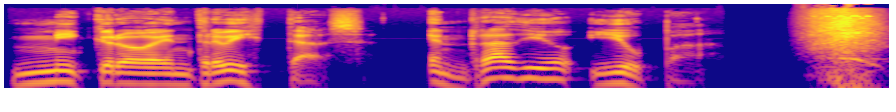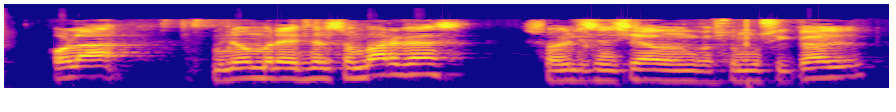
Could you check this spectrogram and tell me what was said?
Microentrevistas en Radio Yupa. Hola, mi nombre es Nelson Vargas, soy licenciado en educación musical,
